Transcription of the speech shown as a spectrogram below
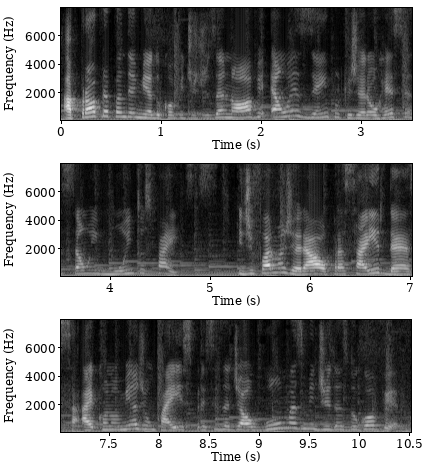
A própria pandemia do Covid-19 é um exemplo que gerou recessão em muitos países. E de forma geral, para sair dessa, a economia de um país precisa de algumas medidas do governo,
